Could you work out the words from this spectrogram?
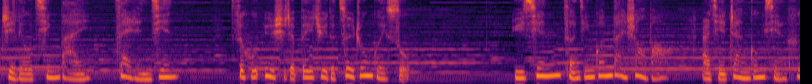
只留清白在人间”，似乎预示着悲剧的最终归宿。于谦曾经官拜少保，而且战功显赫，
